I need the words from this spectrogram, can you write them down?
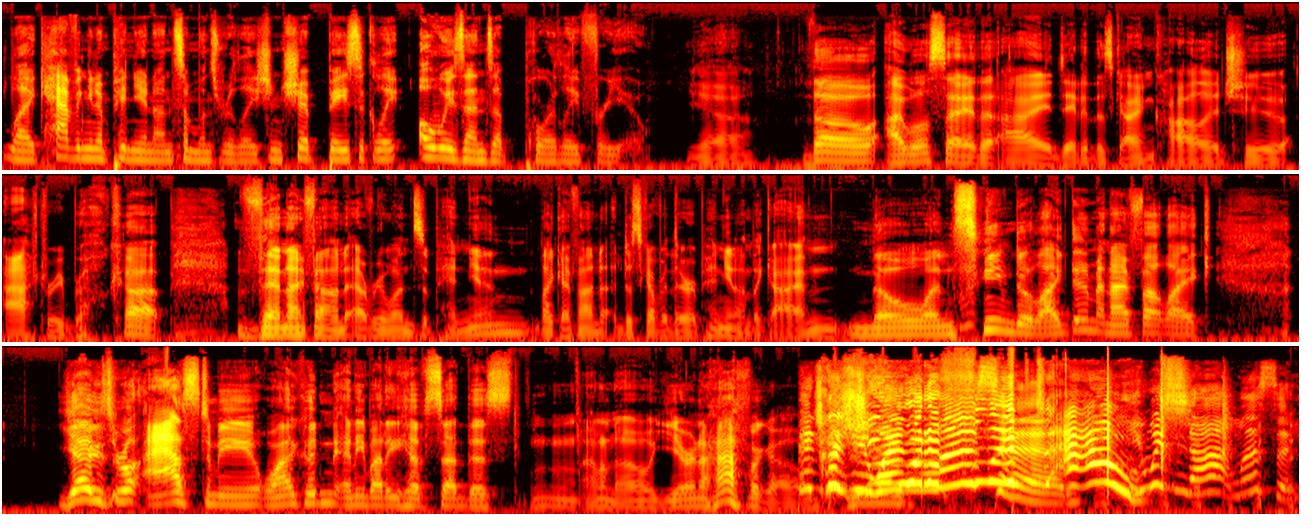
like having an opinion on someone's relationship basically always ends up poorly for you. Yeah. Though I will say that I dated this guy in college who, after we broke up, then I found everyone's opinion. Like I found discovered their opinion on the guy, and no one seemed to have liked him. And I felt like, yeah, he was a real ass to me. Why couldn't anybody have said this? mm, I don't know, a year and a half ago. It's because you wouldn't listen. You would not listen.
